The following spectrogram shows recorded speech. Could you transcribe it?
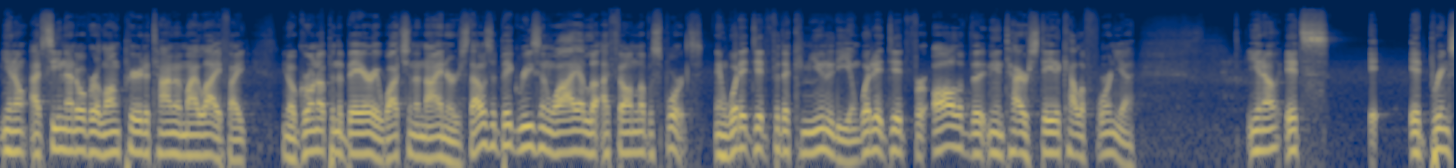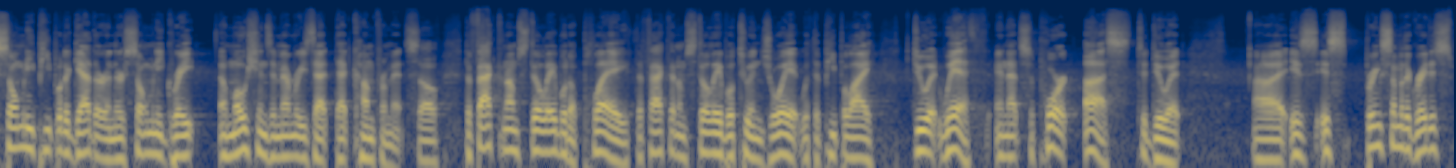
you know, I've seen that over a long period of time in my life. I, you know, growing up in the Bay Area, watching the Niners, that was a big reason why I, lo- I fell in love with sports and what it did for the community and what it did for all of the, the entire state of California. You know, it's it, it brings so many people together, and there's so many great emotions and memories that that come from it. So the fact that I'm still able to play, the fact that I'm still able to enjoy it with the people I do it with, and that support us to do it, uh, is is brings some of the greatest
